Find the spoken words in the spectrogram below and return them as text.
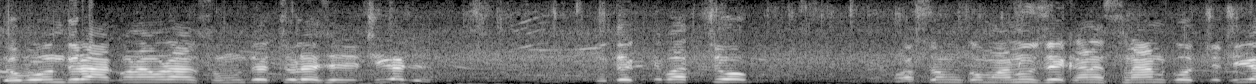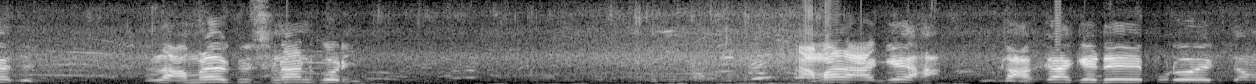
তো বন্ধুরা, এখন আমরা সমুদ্রে চলে এসেছি, ঠিক আছে? তো দেখতে পাচ্ছ, অসংখ্য মানুষ এখানে স্নান করছে, ঠিক আছে? তাহলে আমরা একটু স্নান করি। আমার আগে কাকা কেটে পুরো একদম।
